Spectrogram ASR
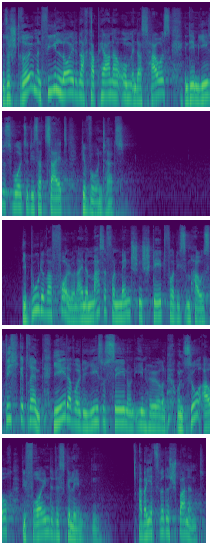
Und so strömen viele Leute nach Kapernaum in das Haus, in dem Jesus wohl zu dieser Zeit gewohnt hat. Die Bude war voll und eine Masse von Menschen steht vor diesem Haus, dicht getrennt. Jeder wollte Jesus sehen und ihn hören und so auch die Freunde des Gelähmten. Aber jetzt wird es spannend.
